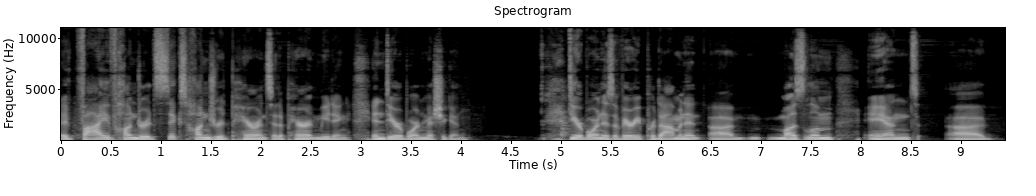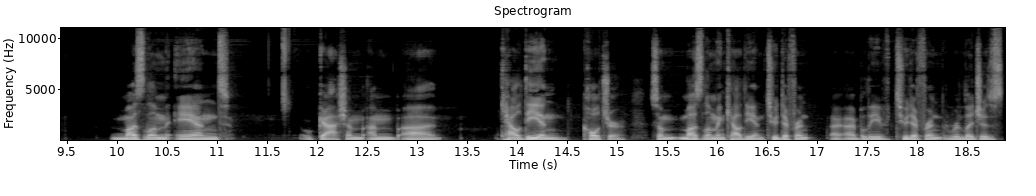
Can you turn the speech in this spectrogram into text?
uh, 500, 600 parents at a parent meeting in Dearborn, Michigan. Dearborn is a very predominant uh, Muslim and uh, Muslim and gosh, I'm I'm uh, Chaldean culture. So Muslim and Chaldean, two different, I believe, two different religious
